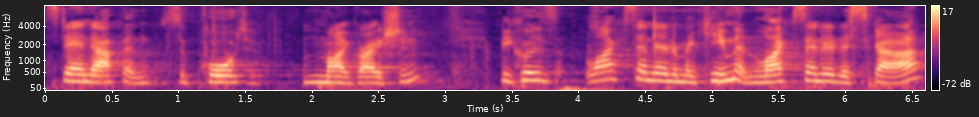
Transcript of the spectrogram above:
stand up and support migration because, like Senator McKim and like Senator Scarr,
